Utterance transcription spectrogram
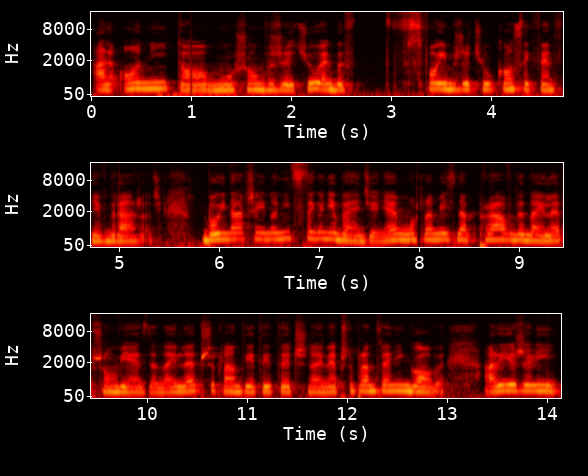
ale oni to muszą w życiu, jakby w w swoim życiu konsekwentnie wdrażać, bo inaczej no nic z tego nie będzie, nie? Można mieć naprawdę najlepszą wiedzę, najlepszy plan dietetyczny, najlepszy plan treningowy, ale jeżeli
